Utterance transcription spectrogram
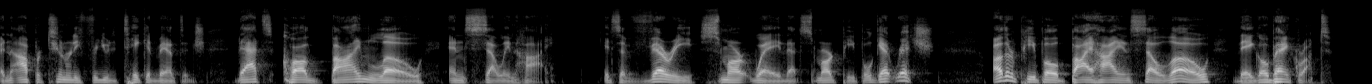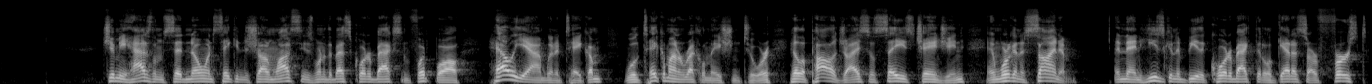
an opportunity for you to take advantage. That's called buying low and selling high. It's a very smart way that smart people get rich. Other people buy high and sell low, they go bankrupt. Jimmy Haslam said no one's taking Deshaun Watson. He's one of the best quarterbacks in football. Hell yeah, I'm going to take him. We'll take him on a reclamation tour. He'll apologize. He'll say he's changing, and we're going to sign him. And then he's going to be the quarterback that'll get us our first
